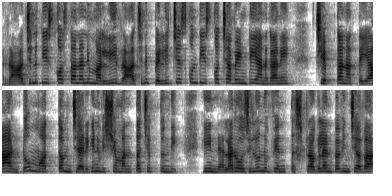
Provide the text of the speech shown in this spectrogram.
రాజుని తీసుకొస్తానని మళ్ళీ రాజుని పెళ్ళి చేసుకుని తీసుకొచ్చావేంటి అనగానే చెప్తాను అత్తయ్య అంటూ మొత్తం జరిగిన విషయమంతా చెప్తుంది. ఈ నెల రోజులు నువ్వెంత స్ట్రగుల్ అనుభవించావా?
